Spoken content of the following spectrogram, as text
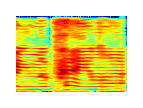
bring the pain like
